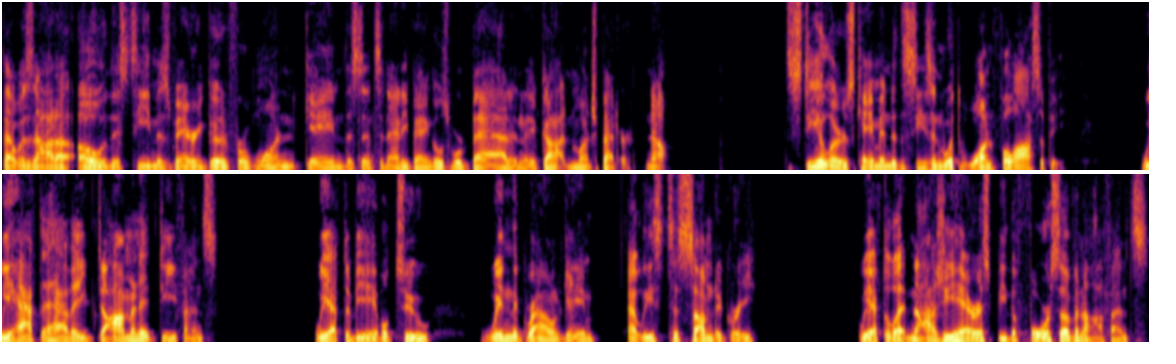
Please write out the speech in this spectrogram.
That was not a, oh, this team is very good for one game. The Cincinnati Bengals were bad and they've gotten much better. No. Steelers came into the season with one philosophy. We have to have a dominant defense. We have to be able to win the ground game, at least to some degree. We have to let Najee Harris be the force of an offense.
